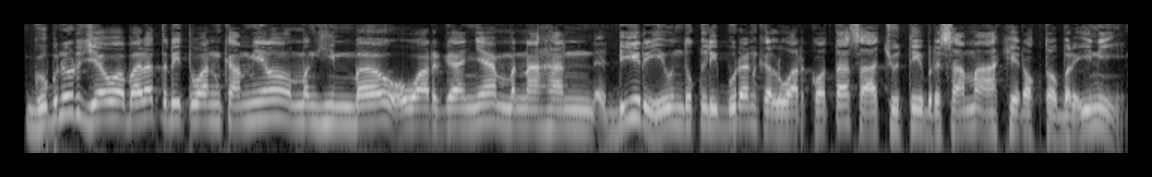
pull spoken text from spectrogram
Gubernur Jawa Barat Ridwan Kamil menghimbau warganya menahan diri untuk liburan ke luar kota saat cuti bersama akhir Oktober ini.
